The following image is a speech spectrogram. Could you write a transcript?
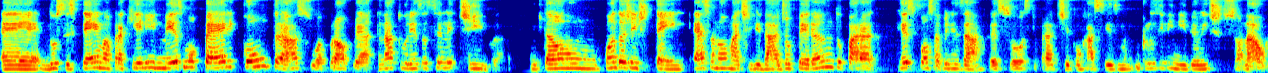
é, do sistema para que ele mesmo opere contra a sua própria natureza seletiva. Então, quando a gente tem essa normatividade operando para responsabilizar pessoas que praticam racismo, inclusive em nível institucional,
